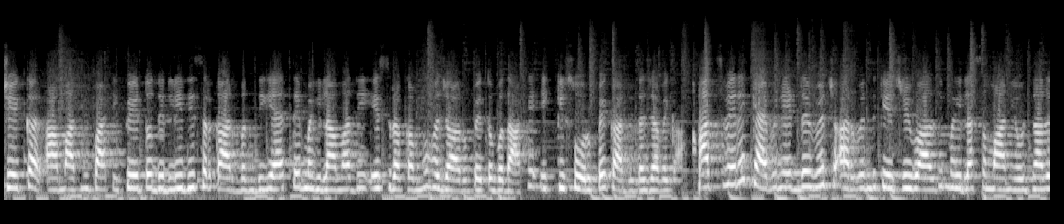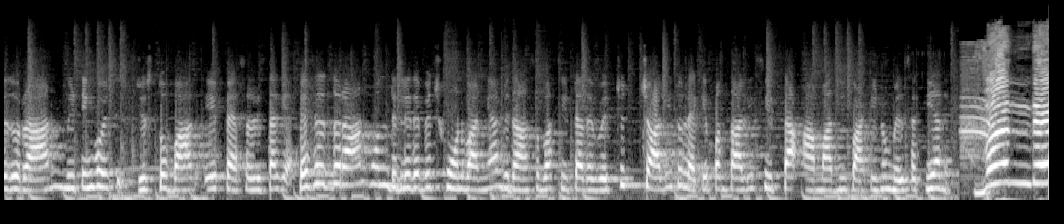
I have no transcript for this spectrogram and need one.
ਜੇਕਰ ਆਮ ਆਦਮੀ ਪਾਰਟੀ ਫੇਰ ਤੋਂ ਦਿੱਲੀ ਦੀ ਸਰਕਾਰ ਬੰਦੀ ਹੈ ਤੇ ਮਹਿਲਾਵਾਂ ਦੀ ਇਸ ਰਕਮ ਨੂੰ 1000 ਰੁਪਏ ਤੋਂ ਵਧਾ ਕੇ 2100 ਰੁਪਏ ਕਰ ਦਿੱਤਾ ਜਾਵੇਗਾ। ਅੱਜ ਸਵੇਰੇ ਕੈਬਨਿਟ ਦੇ ਵਿੱਚ ਅਰਵਿੰਦ ਕੇਜਰੀਵਾਲ ਦੀ ਮਹਿਲਾ ਸਮਾਨ ਯੋਜਨਾ ਦੇ ਦੌਰਾਨ ਮੀਟਿੰਗ ਹੋਈ ਸੀ, ਜਿਸ ਤੋਂ ਬਾਅਦ ਇਹ ਫੈਸਲਾ ਲਿੱਤਾ ਗਿਆ। ਇਸ ਦੌਰਾਨ ਹੁਣ ਦਿੱਲੀ ਦੇ ਵਿੱਚ ਹੋਣ ਵਾਲੀਆਂ ਵਿਧਾਨ ਸਭਾ ਸੀਟਾਂ ਦੇ ਵਿੱਚ 40 ਤੋਂ ਲੈ ਕੇ 45 ਸੀਟਾਂ ਆਮ ਆਦਮੀ ਪਾਰਟੀ ਨੂੰ ਮਿਲ ਸਕਦੀਆਂ ਨੇ वंदे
